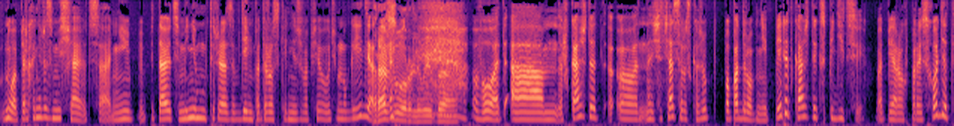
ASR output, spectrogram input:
ну, во-первых, они размещаются, они питаются минимум три раза в день. Подростки, они же вообще очень много едят. Прожорливые, да. Вот. А в каждую... э, Значит, сейчас расскажу поподробнее. Перед каждой экспедицией, во-первых, происходит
